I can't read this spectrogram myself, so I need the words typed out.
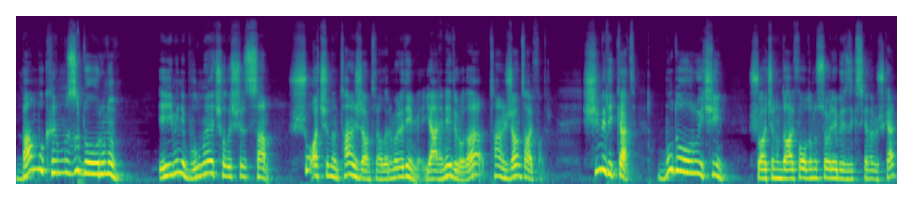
ben bu kırmızı doğrunun eğimini bulmaya çalışırsam şu açının tanjantını alırım öyle değil mi? Yani nedir o da? Tanjant alfadır. Şimdi dikkat. Bu doğru için şu açının da alfa olduğunu söyleyebiliriz ikizkenar üçgen.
